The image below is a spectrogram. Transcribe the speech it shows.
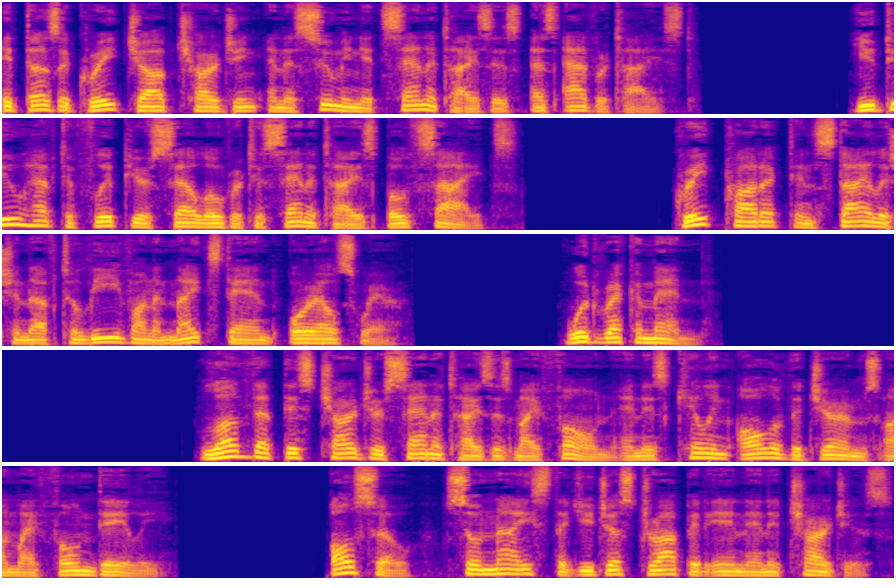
it does a great job charging and assuming it sanitizes as advertised. You do have to flip your cell over to sanitize both sides. Great product and stylish enough to leave on a nightstand or elsewhere. Would recommend. Love that this charger sanitizes my phone and is killing all of the germs on my phone daily. Also, so nice that you just drop it in and it charges.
